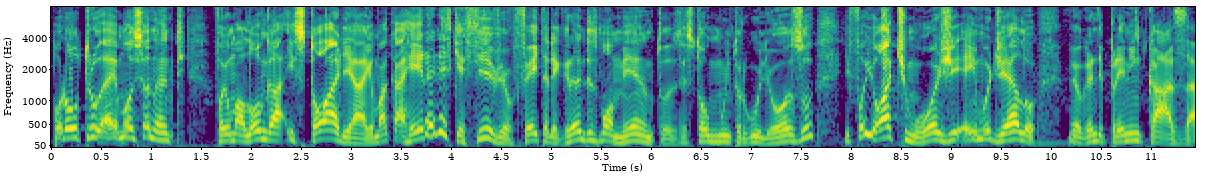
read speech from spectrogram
por outro é emocionante. Foi uma longa história e uma carreira inesquecível, feita de grandes momentos. Estou muito orgulhoso e foi ótimo hoje em Mugello, meu grande prêmio em casa.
